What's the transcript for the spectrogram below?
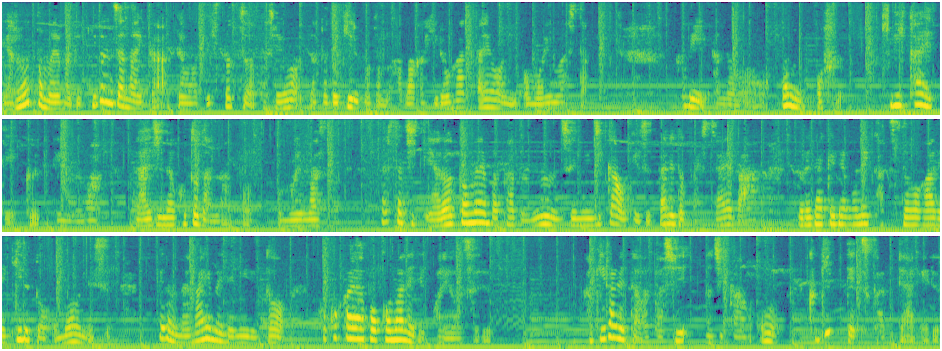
う、やろうと思えばできるんじゃないかって思って一つ私のだとできることの幅が広がったように思いました。やはり、あの、オン、オフ、切り替えていくっていうのは大事なことだなと思います。私たちってやろうと思えば多分、睡眠時間を削ったりとかしちゃえば、それだけでもね、活動ができると思うんです。けど長い目で見ると、ここからここまででこれをする。限られた私の時間を区切って使ってあげる。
